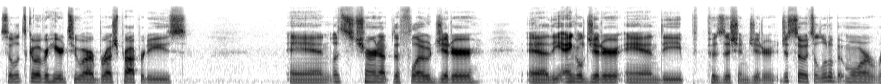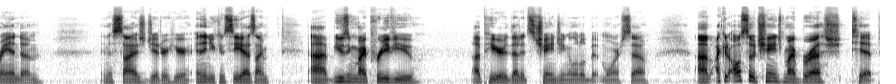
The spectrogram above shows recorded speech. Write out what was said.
So let's go over here to our brush properties and let's churn up the flow jitter, uh, the angle jitter, and the position jitter, just so it's a little bit more random in the size jitter here. And then you can see as I'm uh, using my preview up here that it's changing a little bit more. So um, I could also change my brush tip.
